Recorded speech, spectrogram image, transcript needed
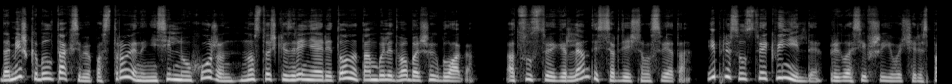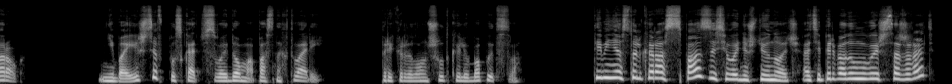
Домишко был так себе построен и не сильно ухожен, но с точки зрения Аритона там были два больших блага. Отсутствие гирлянды из сердечного света и присутствие Квинильды, пригласившей его через порог. «Не боишься впускать в свой дом опасных тварей?» — прикрыл он шуткой любопытства. Ты меня столько раз спас за сегодняшнюю ночь, а теперь подумываешь сожрать?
